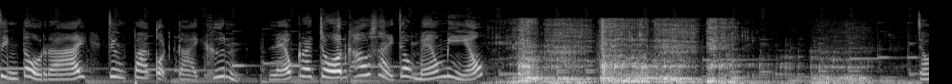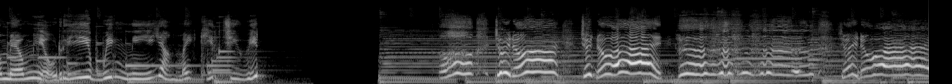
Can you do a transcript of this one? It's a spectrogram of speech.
สิงโตร้ายจึงปรากฏกายขึ้น แล้วกระโจนเข้าใส่เจ้าแมวเหมียว เจ้าแมวเหมียวรีบวิ่งหนีอย่างไม่คิดชีวิตช่วยด้วย ช่วยด้วย ช่วยด้วย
